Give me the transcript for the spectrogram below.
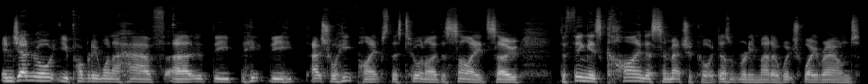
in general, you probably want to have uh, the heat, the actual heat pipes. There's two on either side, so the thing is kind of symmetrical. It doesn't really matter which way round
